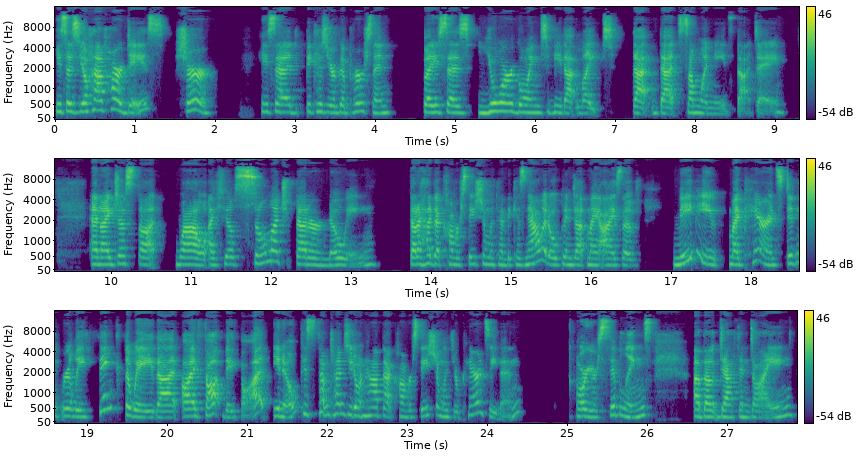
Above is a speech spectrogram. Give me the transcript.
He says, you'll have hard days. Sure. He said, because you're a good person, but he says, you're going to be that light that, that someone needs that day. And I just thought, wow, I feel so much better knowing that I had that conversation with him because now it opened up my eyes of maybe my parents didn't really think the way that I thought they thought, you know, because sometimes you don't have that conversation with your parents, even or your siblings about death and dying.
